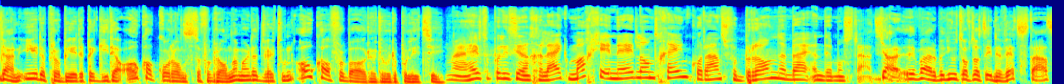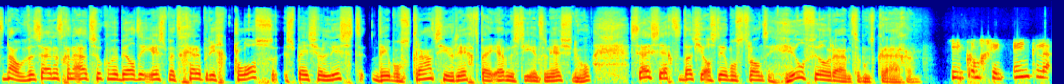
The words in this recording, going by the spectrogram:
Ja, en eerder probeerde Pegida ook al Korans te verbranden... maar dat werd toen ook al verboden door de politie. Maar heeft de politie dan gelijk? Mag je in Nederland geen Korans verbranden bij een demonstratie? Ja, we waren benieuwd of dat in de wet staat. Nou, we zijn het gaan uitzoeken. We belden eerst met Gerbrich Klos, specialist demonstratierecht bij Amnesty International. Zij zegt dat je als demonstrant heel veel ruimte moet krijgen. Je kan geen enkele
